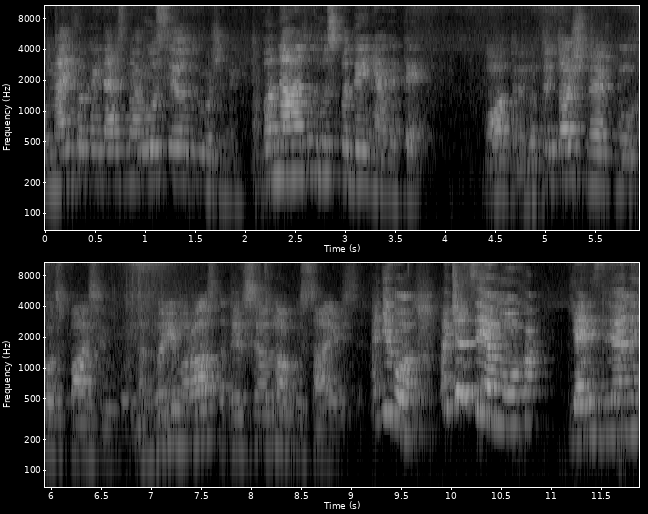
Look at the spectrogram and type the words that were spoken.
Омелько Кайдар з Марусею одружений. Вона тут господиня, а не ти. Мотре, ну ти точно як муха з пасівку. На дворі мороз, а ти все одно кусаєшся. А діво, а чого це я муха? Я різдвяна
